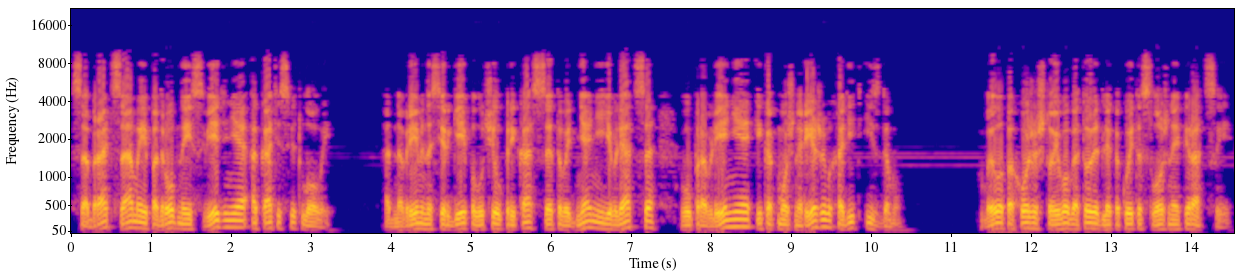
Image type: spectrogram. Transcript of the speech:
Собрать самые подробные сведения о Кате Светловой. Одновременно Сергей получил приказ с этого дня не являться в управление и как можно реже выходить из дому. Было похоже, что его готовят для какой-то сложной операции.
